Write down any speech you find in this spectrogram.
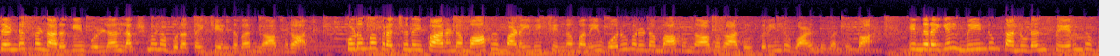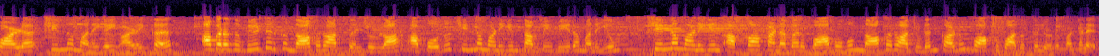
திண்டுக்கல் அருகே உள்ள லட்சுமணபுரத்தைச் சேர்ந்தவர் நாகராஜ். குடும்ப பிரச்சினை காரணமாக மனைவி சின்னமனை ஒரு வருடமாக நாகராஜை பிரிந்து வாழ்ந்து வந்துள்ளார். இந்நிலையில் மீண்டும் தன்னுடன் சேர்ந்து வாழ சின்னமனையை அழைக்க அவரது வீட்டிற்கு நாகராஜ் சென்றுள்ளார். அப்போது சின்னமணியின் தம்பி வீரமணியும் சின்னமணியின் அக்கா கணவர் பாபுவும் நாகராஜுடன் கடும் வாக்குவாதத்தில் ஈடுபட்டனர்.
